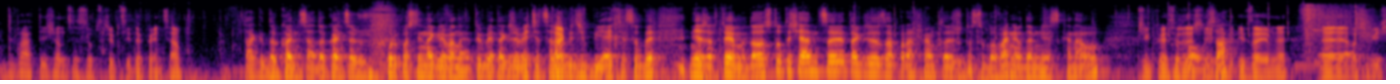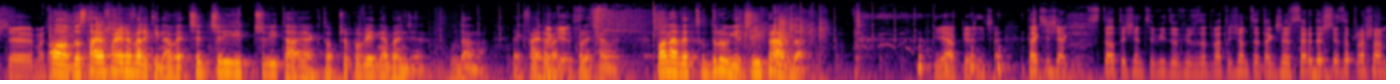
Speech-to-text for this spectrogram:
2000 subskrypcji do końca. Tak, do końca, do końca. Już Purpos nie nagrywa na YouTubie, także wiecie co Tak. robić, wbijajcie sobie. Nie, żartujemy, do 100 tysięcy, także zapraszam też do subowania ode mnie z kanału. Dziękuję serdecznie i, i wzajemnie. E, oczywiście macie... O, dostałem fajerwerki nawet, czyli, czyli, czyli ta, jak to, przepowiednia będzie udana, jak fajerwerki Tak poleciały. Bo nawet drugie, czyli prawda. Ja pierniczę. Tak czy siak 100 tysięcy widzów już za 2000, także serdecznie zapraszam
